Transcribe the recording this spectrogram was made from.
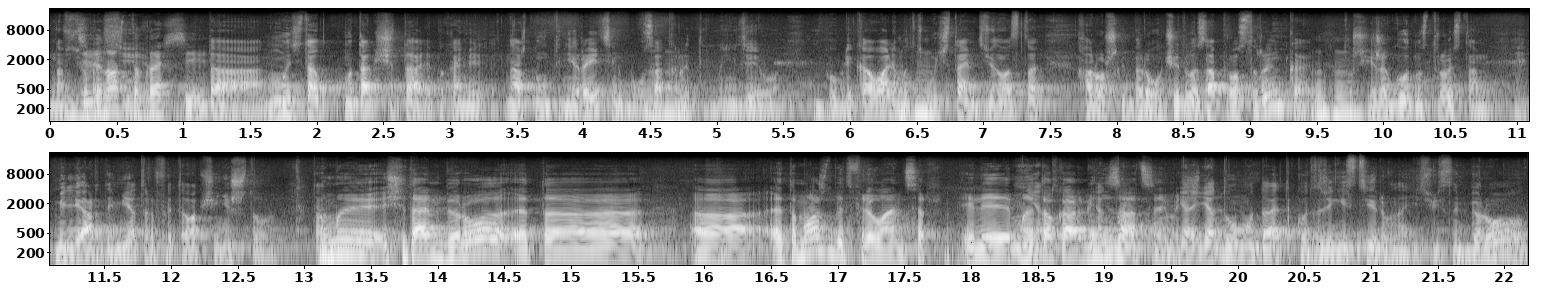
на всю 90 Россию. в России? Да, ну мы, так- мы так считали, пока наш внутренний рейтинг был закрыт, мы нигде его не публиковали. Мы, мы считаем 90 хороших бюро. Учитывая запрос рынка, потому что ежегодно строятся там миллиарды метров, это вообще ничто. Там- Ну, мы считаем бюро, это, это может быть фрилансер? Или мы Нет, только организациями Я, я думаю, да, это такое зарегистрированное действительно бюро.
